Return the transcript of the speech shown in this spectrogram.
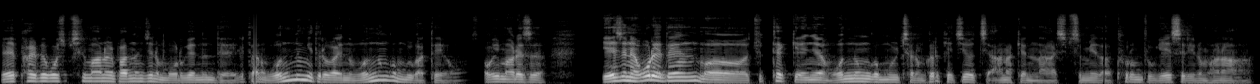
왜 857만원을 받는지는 모르겠는데 일단 원룸이 들어가 있는 원룸 건물 같아요. 소위 말해서 예전에 오래된 뭐 주택 개념 원룸 건물처럼 그렇게 지었지 않았겠나 싶습니다. 투룸 두개 있을 이름 하나.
